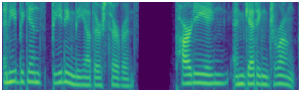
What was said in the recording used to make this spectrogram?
and he begins beating the other servants, partying, and getting drunk?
